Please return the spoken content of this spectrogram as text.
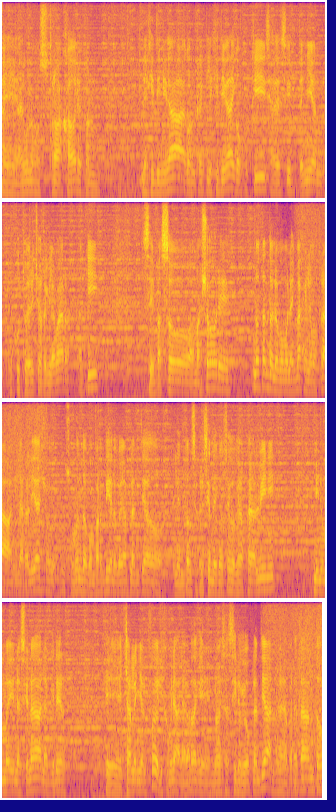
eh, algunos trabajadores con legitimidad, con legitimidad y con justicia, es decir, tenían el justo derecho de reclamar aquí, se pasó a mayores, no tanto lo como la imagen lo mostraban, y la realidad yo en su momento compartía lo que había planteado el entonces presidente del Consejo, que era Oscar Albini, vino un medio nacional a querer eh, echar leña al fuego, y le dijo, mirá, la verdad que no es así lo que vos planteás, no era para tanto.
